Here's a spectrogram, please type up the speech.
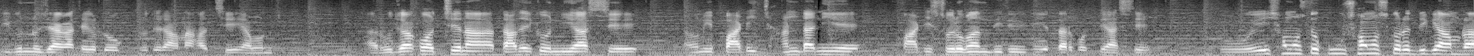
বিভিন্ন জায়গা থেকে লোক লোকদের আনা হচ্ছে এমনকি আহ, রোজা করছে না তাদেরকেও নিয়ে আসছে এমনকি পার্টির ঝান্ডা নিয়ে পার্টির স্লোগান দিতে দিতে ইফতার করতে আসছে। তো এই সমস্ত কুসংস্কারের দিকে আমরা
